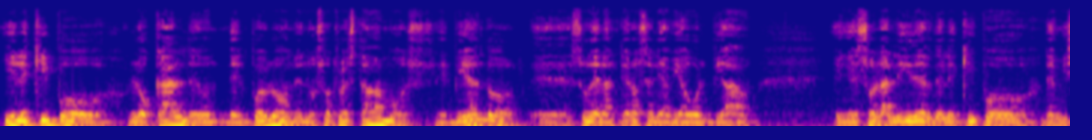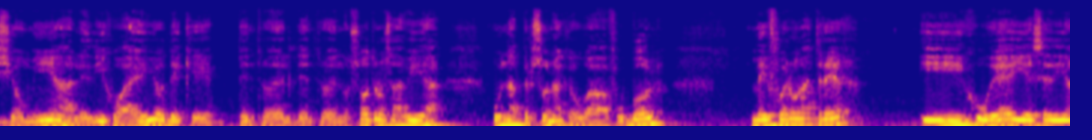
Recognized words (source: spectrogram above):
y el equipo local del pueblo donde nosotros estábamos sirviendo, eh, su delantero se le había golpeado. En eso la líder del equipo de misión mía le dijo a ellos de que dentro, del, dentro de nosotros había una persona que jugaba fútbol. Me fueron a traer y jugué y ese día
